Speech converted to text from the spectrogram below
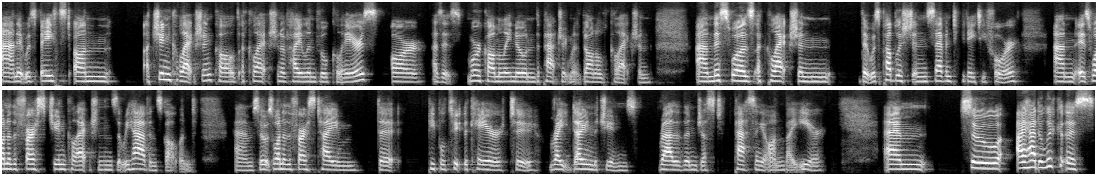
and it was based on a tune collection called A Collection of Highland Vocal Airs, or as it's more commonly known, the Patrick MacDonald Collection. And this was a collection that was published in 1784, and it's one of the first tune collections that we have in Scotland. Um, so, it's one of the first time that people took the care to write down the tunes rather than just passing it on by ear. Um, so I had a look at this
